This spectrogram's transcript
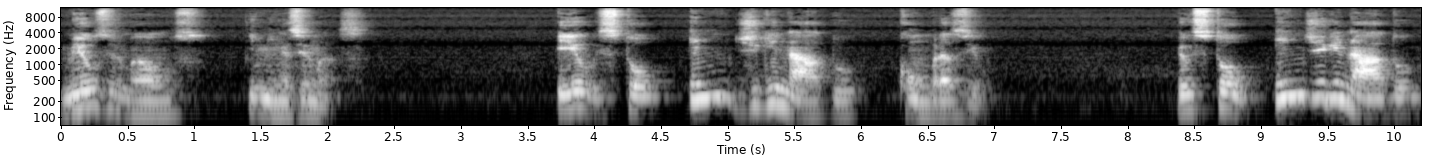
Meus irmãos e minhas irmãs, eu estou indignado com o Brasil. Eu estou indignado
